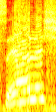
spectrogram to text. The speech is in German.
ist ehrlich,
